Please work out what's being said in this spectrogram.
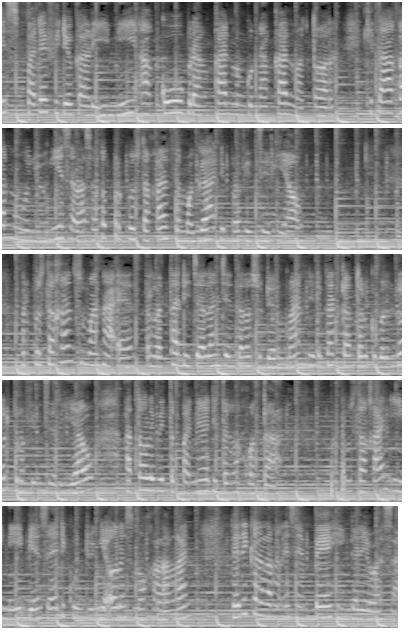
guys, pada video kali ini aku berangkat menggunakan motor. Kita akan mengunjungi salah satu perpustakaan termegah di Provinsi Riau. Perpustakaan Suman HS terletak di Jalan Jenderal Sudirman di dekat kantor Gubernur Provinsi Riau atau lebih tepatnya di tengah kota. Perpustakaan ini biasanya dikunjungi oleh semua kalangan, dari kalangan SMP hingga dewasa.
